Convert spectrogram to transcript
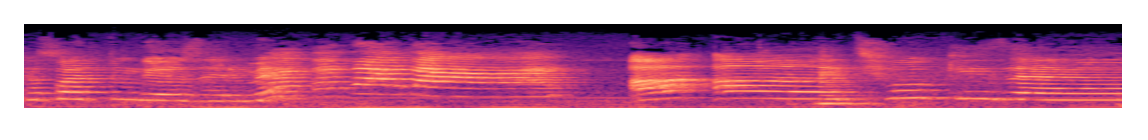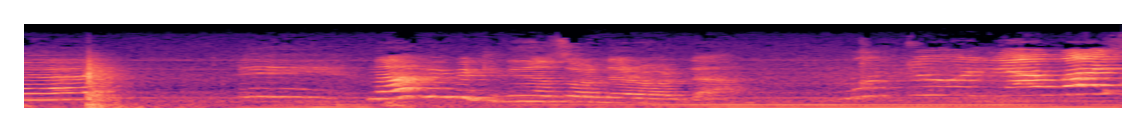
Kapattım gözlerimi. Da çok güzel. Ne yapıyor peki dinozorlar orada? Mutlu yavaş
